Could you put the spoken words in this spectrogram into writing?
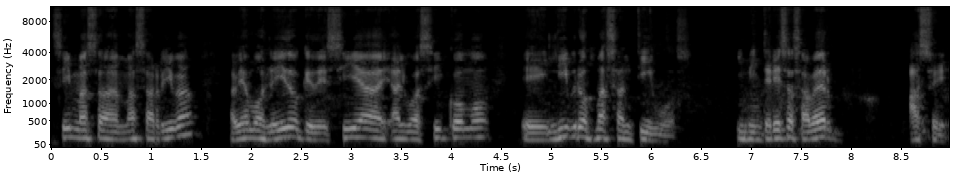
sí, más, a- más arriba, habíamos leído que decía algo así como eh, libros más antiguos. Y me interesa saber, hace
